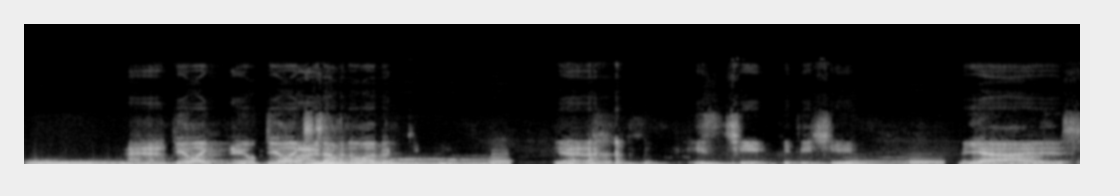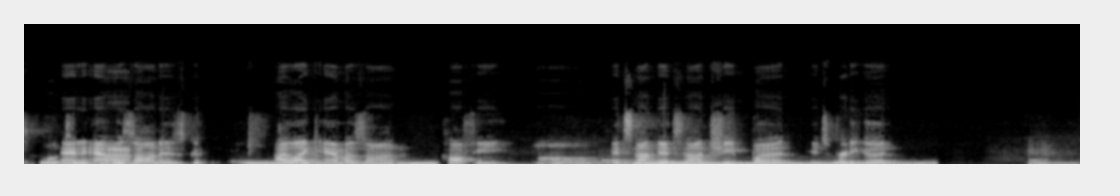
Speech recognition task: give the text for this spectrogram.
And Do you like do you like buy 7-Eleven? Yeah, it's cheap, pretty cheap. Yeah, it is. And Amazon is good. I like Amazon coffee. Oh. It's not it's not cheap, but it's pretty good. Mm.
